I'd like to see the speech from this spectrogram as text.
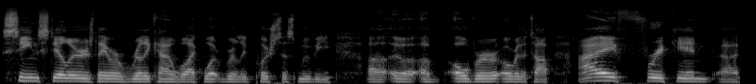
scene stealers. They were really kind of like what really pushed this movie uh, uh, uh, over over the top. I freaking uh,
